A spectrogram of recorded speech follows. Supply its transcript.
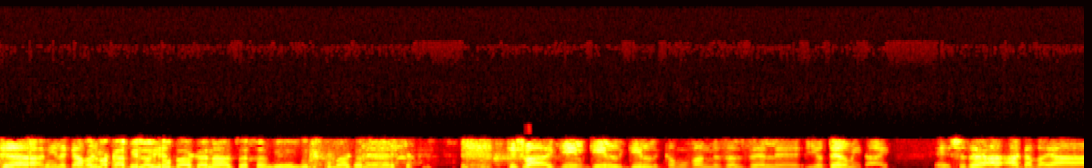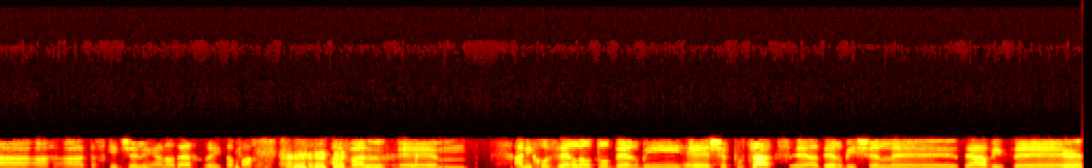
תראה, אני לגמרי... אבל מכבי לא יהיו בהגנה, אז איך הם יצאו מהגנה להתקפה? תשמע, גיל, גיל, גיל כמובן מזלזל אה, יותר מדי, אה, שזה אגב היה התפקיד שלי, אני לא יודע איך זה התהפכנו, אבל אמ, אני חוזר לאותו דרבי אה, שפוצץ, אה, הדרבי של אה, זהבי ו... כן.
